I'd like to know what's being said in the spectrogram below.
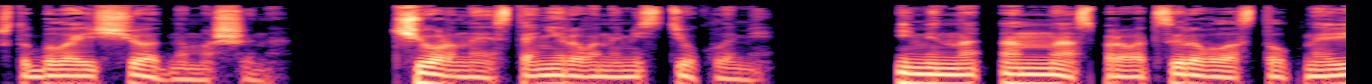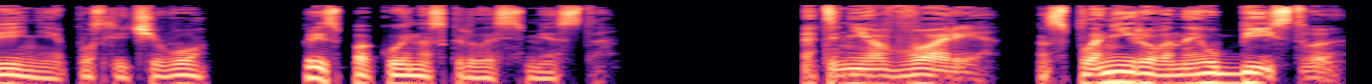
что была еще одна машина. Черная, с тонированными стеклами. Именно она спровоцировала столкновение, после чего преспокойно скрылась с места. «Это не авария, а спланированное убийство»,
